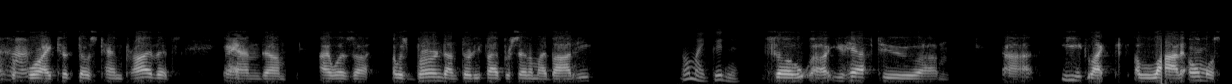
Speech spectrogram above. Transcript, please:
uh-huh. before I took those ten privates, and um, I was uh, I was burned on 35% of my body. Oh my goodness! So uh, you have to um, uh, eat like a lot, almost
